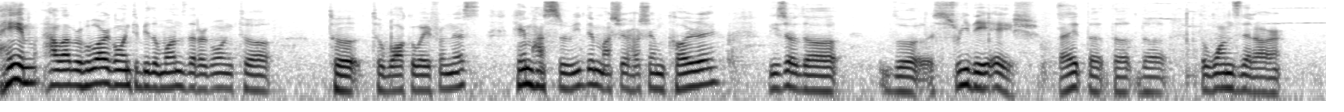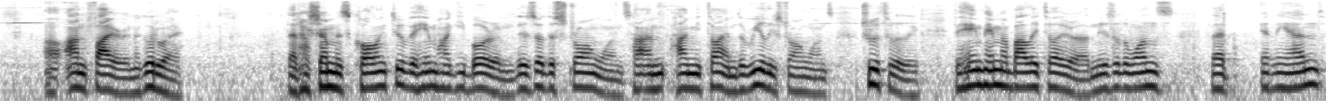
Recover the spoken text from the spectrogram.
him, however, who are going to be the ones that are going to to to walk away from this? Him hasuridim asher Hashem koire. These are the the Sridei Eish, right? The the the the ones that are uh, on fire in a good way. That Hashem is calling to Vehim Hagiborim. These are the strong ones. Hamitayim, the really strong ones. Truthfully, Vehim Him Habali Torah, and these are the ones that, in the end,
